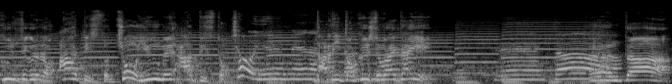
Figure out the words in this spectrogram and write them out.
訓してくれるアーティスト超有名アーティスト。超有名な誰に特訓してもらいたい？えーと。あ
